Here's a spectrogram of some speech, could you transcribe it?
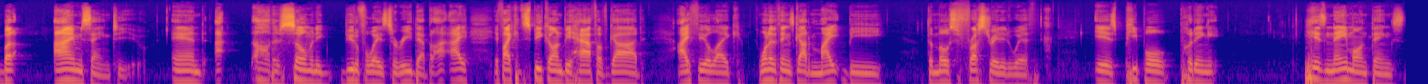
but I'm saying to you." and I, oh, there's so many beautiful ways to read that. But I, I, if I could speak on behalf of God, I feel like one of the things God might be the most frustrated with is people putting His name on things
